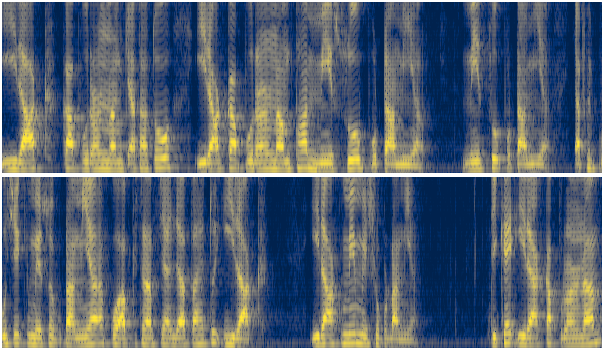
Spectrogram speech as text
इराक का पुराना नाम क्या था? तो इराक का पुराना नाम था मेसोपोटामिया। मेसोपोटामिया। या फिर पूछे कि मेसोपोटामिया को आप किस नाम से जाना जाता है? तो इराक। इराक में मेसोपोटामिया। ठीक है, इराक का पुराना नाम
